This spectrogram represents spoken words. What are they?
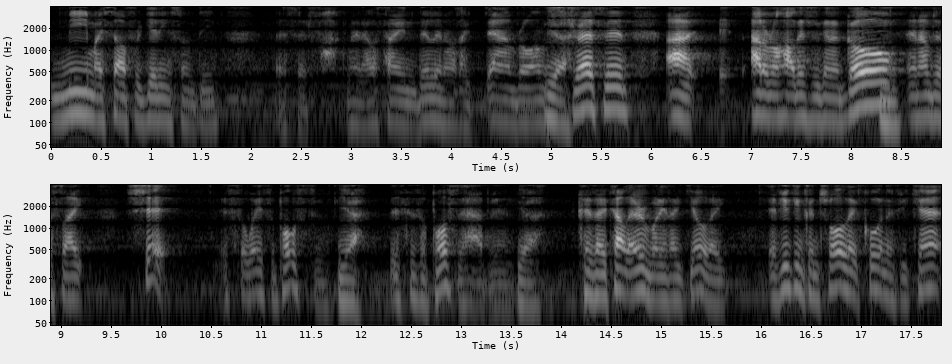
me myself forgetting something. I said fuck man i was telling dylan i was like damn bro i'm Yeah. stressing. I, I don't know how this is gonna go. Hmm. And i'm just like shit it's the way it's supposed to. Yeah. this is supposed to happen. Yeah. because i tell everybody like yo like if you can control it cool. And if you can't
